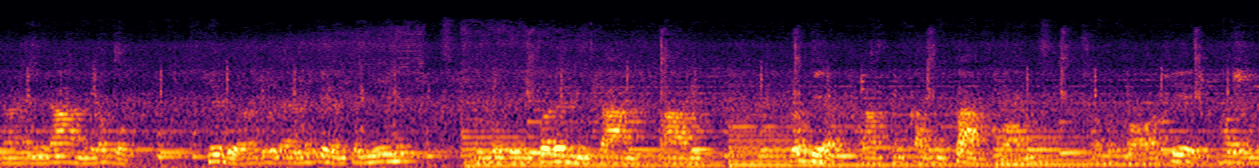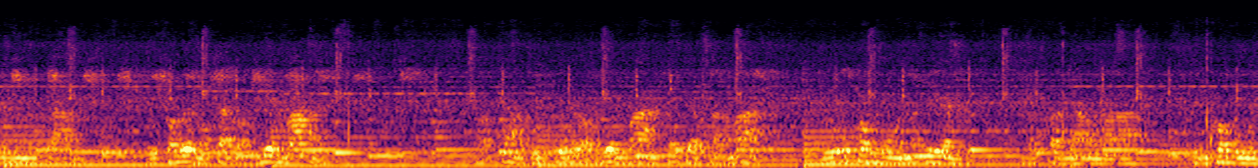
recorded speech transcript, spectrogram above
ในด้านระบบช่วยเหลือดูแลนักเรียนตรงนี้โรงเรียนก็ได้มีการตามระเบียบตามโครงการต่างๆของสพทที่ให้ดำเนินการหรือก็เรื่องของการออกเยี่ยมบ้านถ้าคุณครูได้ออกเยี่ยมบ้านก็จะสามารถรู้ข้อมูลนักเรียน แล้วก็นำมาเป็นข้อมูล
